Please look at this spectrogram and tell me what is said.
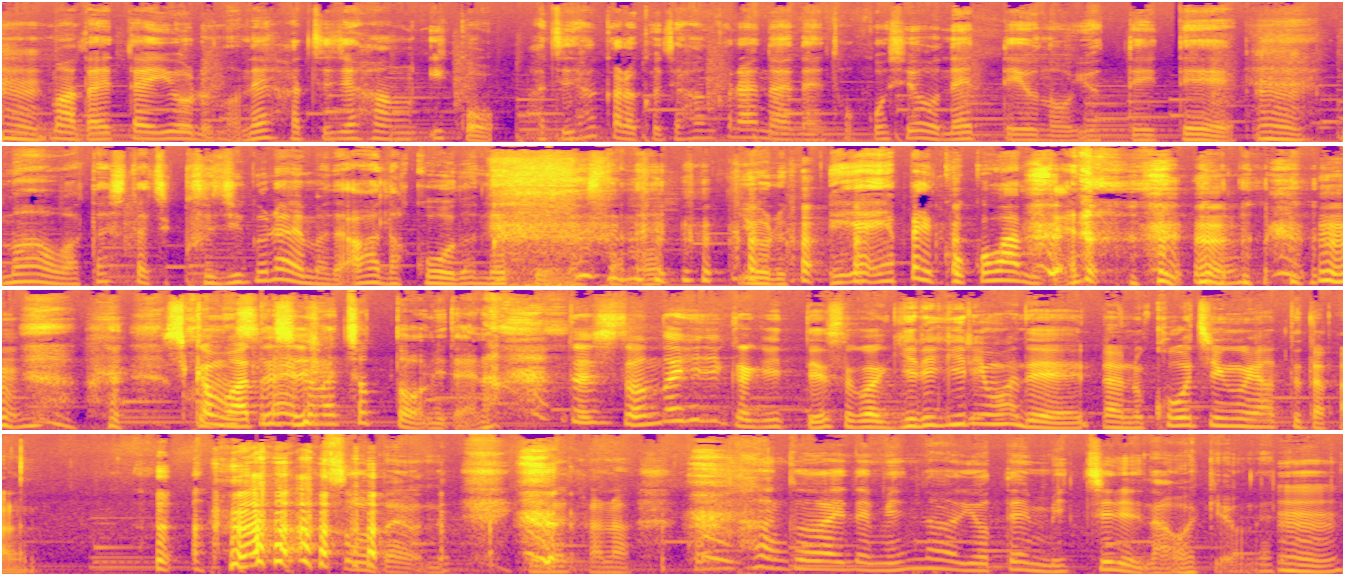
うん。まあ大体夜のね8時半以降8時半から9時半くらいの間に投稿しようねっていうのを言っていてうん。まあ私たち9時ぐらいまでああだこうだねって言いましたね。夜。いややっぱりここはみたいな。しかも私はちょっとみたいな。私そんな日に限ってすごいギリギリまであのコーチングやってたからそうだよね。だからこんな具合でみんな予定みっちりなわけよね。うん。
